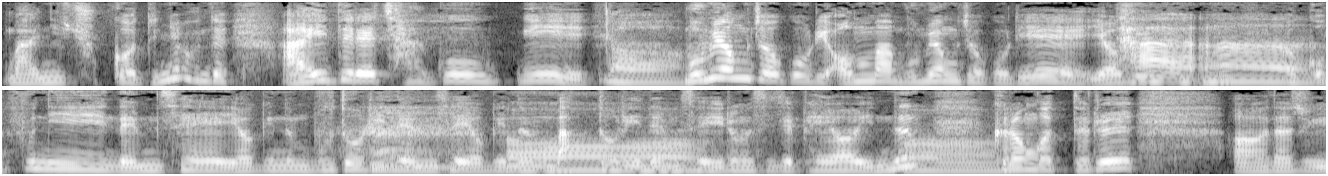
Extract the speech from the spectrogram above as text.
많이 죽거든요. 근데 아이들의 자국이 어. 무명저고리 엄마 무명저고리에 여기는 다, 아. 꽃분이 냄새, 여기는 무도리 냄새, 여기는 어. 막도리 냄새 이러면서 이제 배어 있는 어. 그런 것들을 어, 나중에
